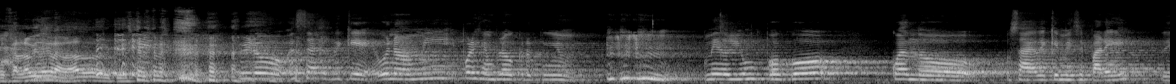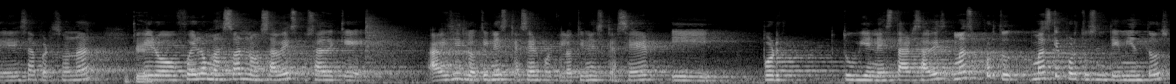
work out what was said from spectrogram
Ojalá hubiera grabado. Pero, o sea, de que, bueno, a mí, por ejemplo, creo que me dolió un poco cuando, o sea, de que me separé de esa persona, pero fue lo más sano, ¿sabes? O sea, de que a veces lo tienes que hacer porque lo tienes que hacer y por tu bienestar, ¿sabes? Más, por tu, más que por tus sentimientos,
